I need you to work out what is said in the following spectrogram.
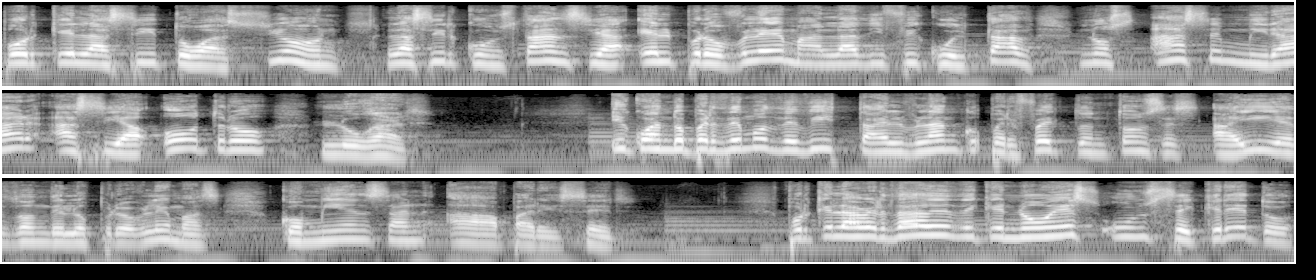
porque la situación, la circunstancia, el problema, la dificultad nos hacen mirar hacia otro lugar. Y cuando perdemos de vista el blanco perfecto, entonces ahí es donde los problemas comienzan a aparecer. Porque la verdad es de que no es un secreto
